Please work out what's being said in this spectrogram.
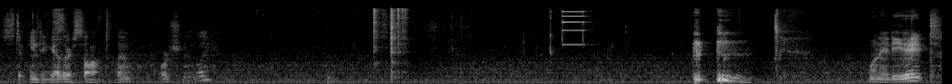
Sticking together soft though, fortunately. 188.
